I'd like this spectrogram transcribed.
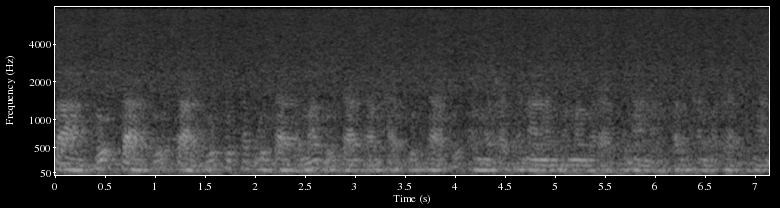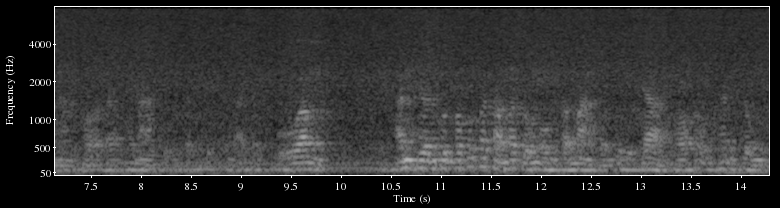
สา ธุสาธุสาธุพุทธบูชาธรรมบูชาสังฆบูชาพุทธังรัตนานังธรรมังรัตนานังสังฆังรัตนานังขอรัตนาสิ่งศักดิ์สิทธิ์ทั้งหลายทั้งปวงอันเชิญคุณพระพุทธธรรมพระสงฆ์องค์สมมาสัมพุทธเจ้าขอพระองค์ท่านจงเส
